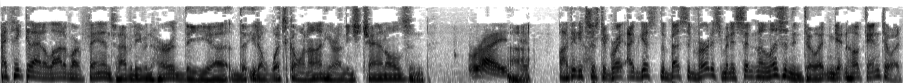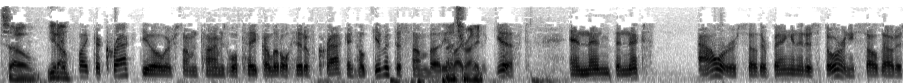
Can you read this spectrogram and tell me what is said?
I think that a lot of our fans haven't even heard the, uh, the you know, what's going on here on these channels. and Right. uh, I think it's just a great, I guess the best advertisement is sitting and listening to it and getting hooked into it. So, you know, It's like a crack dealer sometimes will take a little hit of crack and he'll give it to somebody That's like right. a gift. And then the next hour or so they're banging at his door and he sells out his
